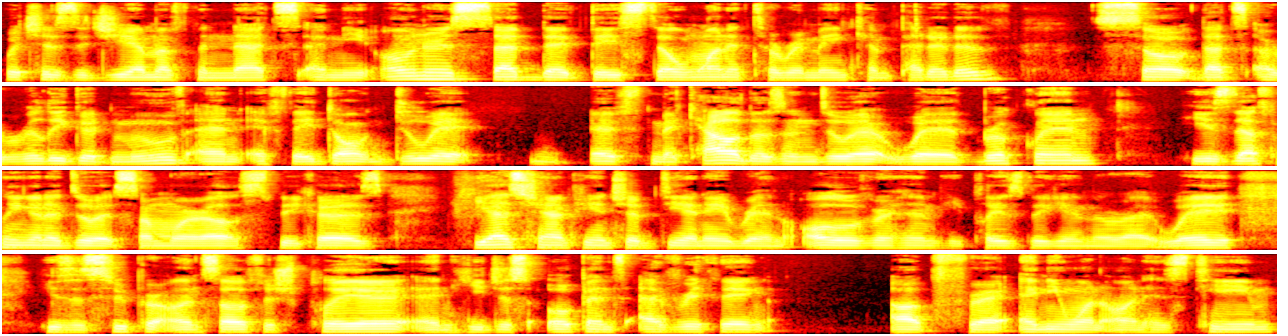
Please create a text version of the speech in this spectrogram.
which is the GM of the Nets, and the owners said that they still wanted to remain competitive. So that's a really good move. And if they don't do it, if Mikal doesn't do it with Brooklyn, he's definitely going to do it somewhere else because he has championship DNA written all over him. He plays the game the right way. He's a super unselfish player and he just opens everything up for anyone on his team.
